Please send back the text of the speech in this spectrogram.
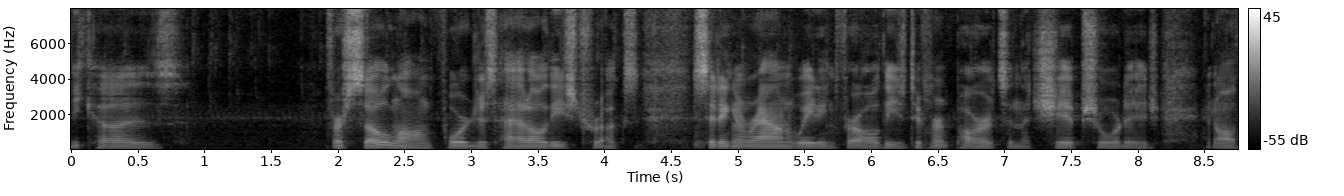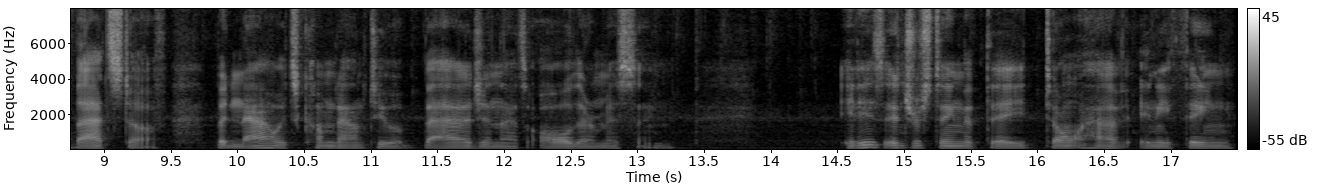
because for so long Ford just had all these trucks sitting around waiting for all these different parts and the chip shortage and all that stuff. But now it's come down to a badge and that's all they're missing it is interesting that they don't have anything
